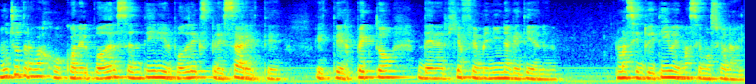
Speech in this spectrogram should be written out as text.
mucho trabajo con el poder sentir y el poder expresar este, este aspecto de energía femenina que tienen, más intuitiva y más emocional.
